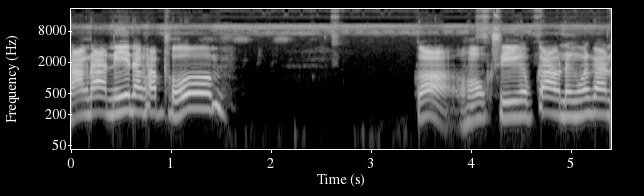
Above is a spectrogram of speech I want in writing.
ทางด้านนี้นะครับ ผม ก็หกสี่กับเก้าหนึ่งเหมือนกัน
